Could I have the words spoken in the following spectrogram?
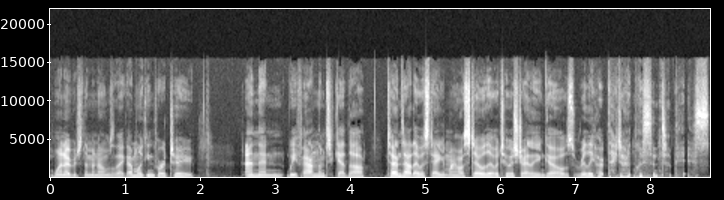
went over to them and I was like, I'm looking for it too. And then we found them together. Turns out they were staying at my hostel. There were two Australian girls. Really hope they don't listen to this.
